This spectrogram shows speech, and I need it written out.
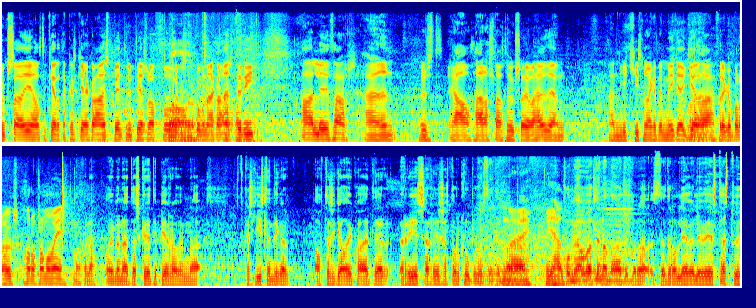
hugsað að ég átt að gera þetta kannski eitthvað aðeins betur í PSV og kannski komin að eitthvað aðeins fyrir í aðliði þar en þú veist, já það er alltaf eftir að hugsa ef að hefði en, en ég kýst nú ekkert mikið að gera Nei. það fyrir ekki bara að horfa fram á veginn. Nákvæmlega og ég menna þetta skriði til PSV þannig að kannski Íslendingar átt að segja á því hvað þetta er risa, risa stór klúpur þetta er bara Nei, komið á völlina þetta er bara, þetta er á leveli við stærstu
